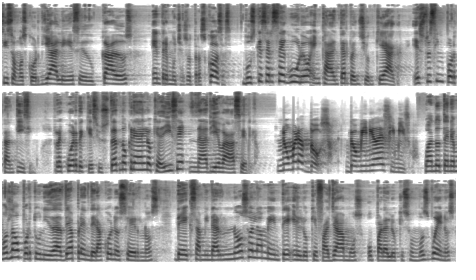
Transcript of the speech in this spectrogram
si somos cordiales, educados, entre muchas otras cosas. Busque ser seguro en cada intervención que haga. Esto es importantísimo. Recuerde que si usted no cree en lo que dice, nadie va a hacerlo. Número 2. Dominio de sí mismo. Cuando tenemos la oportunidad de aprender a conocernos, de examinar no solamente en lo que fallamos o para lo que somos buenos,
